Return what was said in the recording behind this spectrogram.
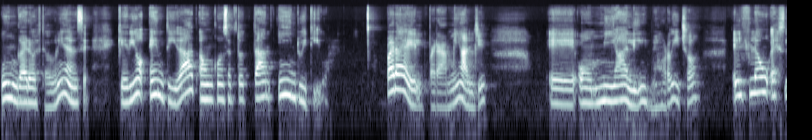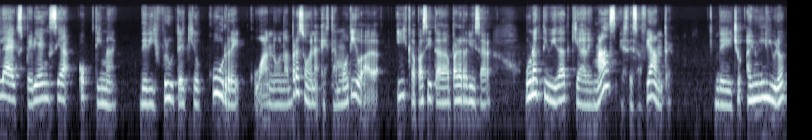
húngaro-estadounidense, que dio entidad a un concepto tan intuitivo. Para él, para Mialgi, eh, o Miali, mejor dicho, el flow es la experiencia óptima de disfrute que ocurre cuando una persona está motivada y capacitada para realizar una actividad que además es desafiante. De hecho, hay un libro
